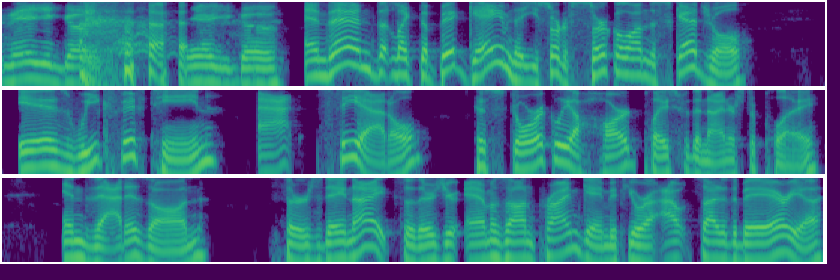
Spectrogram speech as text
there you go. there you go. And then, the, like the big game that you sort of circle on the schedule is Week 15 at Seattle. Historically, a hard place for the Niners to play, and that is on Thursday night. So there's your Amazon Prime game if you are outside of the Bay Area.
